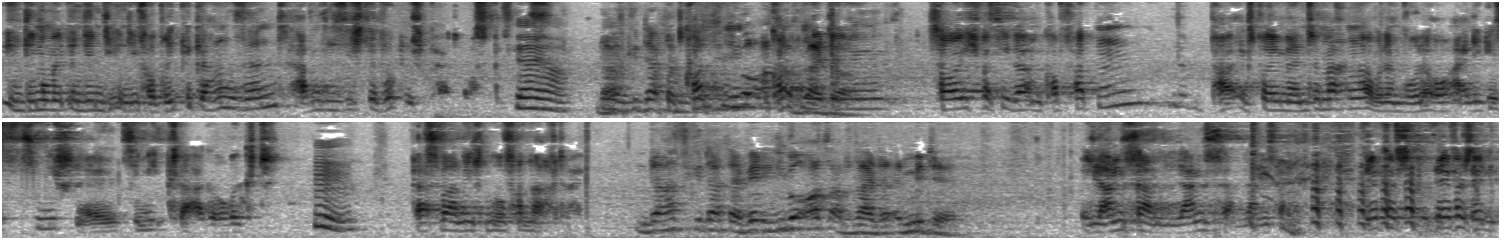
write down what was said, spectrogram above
In dem Moment, in dem die in die Fabrik gegangen sind, haben die sich der Wirklichkeit ausgesetzt Ja, ja. Du hast gedacht, das ist konnten, konnten mit dem Zeug, was sie da im Kopf hatten, ein paar Experimente machen, aber dann wurde auch einiges ziemlich schnell, ziemlich klar gerückt. Das war nicht nur von Nachteil. Und da hast du gedacht, da werde ich lieber Ortsamtsleiter in Mitte. Langsam, langsam, langsam. Selbstver- Selbstverständlich.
